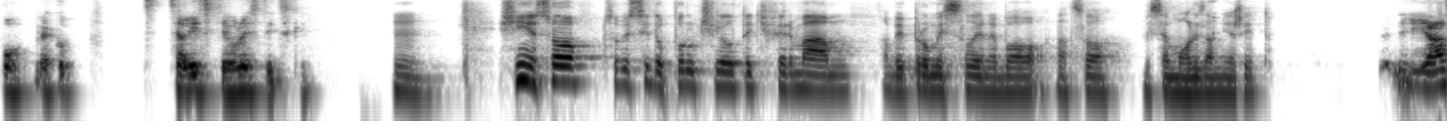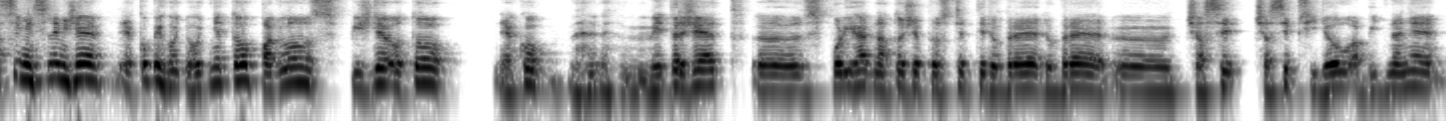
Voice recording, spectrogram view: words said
po, jako celý holisticky. Hmm. Ještě něco, co by si doporučil teď firmám, aby promysleli nebo na co by se mohli zaměřit? Já si myslím, že jakoby hodně toho padlo, spíš jde o to jako vydržet, eh, spolíhat na to, že prostě ty dobré, dobré časy, časy přijdou a být na ně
